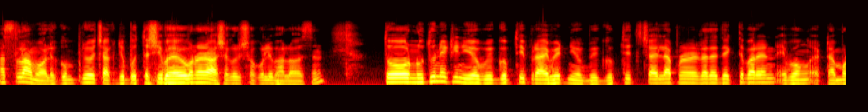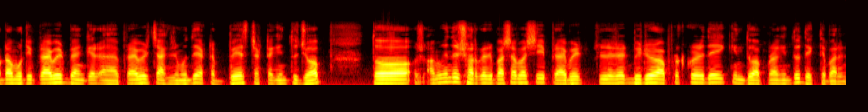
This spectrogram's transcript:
আসসালামু আলাইকুম। প্রিয় চাকরি প্রত্যাশী ভাই বোনেরা আশা করি সকলেই ভালো আছেন। তো নতুন একটি নিয়োগ বিজ্ঞপ্তি প্রাইভেট নিয়োগ বিজ্ঞপ্তি চাইলে আপনারা এটাতে দেখতে পারেন এবং একটা মোটামুটি প্রাইভেট ব্যাংকের প্রাইভেট চাকরির মধ্যে একটা বেস্ট একটা কিন্তু জব তো আমি কিন্তু সরকারি পাশাপাশি প্রাইভেট রিলেটেড ভিডিও আপলোড করে দেই, কিন্তু আপনারা কিন্তু দেখতে পারেন।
